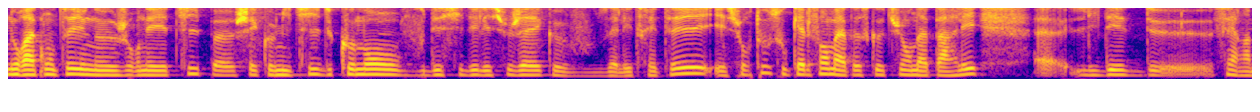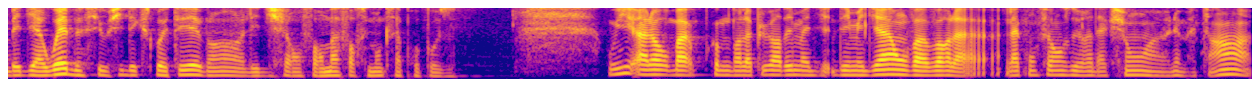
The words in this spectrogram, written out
nous raconter une journée type euh, chez Committed Comment vous décidez les sujets que vous allez traiter? Et surtout sous quelle forme? Parce que tu en as parlé, euh, l'idée de faire un média web, c'est aussi d'exploiter eh ben, les différents formats forcément que ça propose. Oui, alors bah, comme dans la plupart des, médias, on va avoir la, conférence de rédaction euh, le matin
